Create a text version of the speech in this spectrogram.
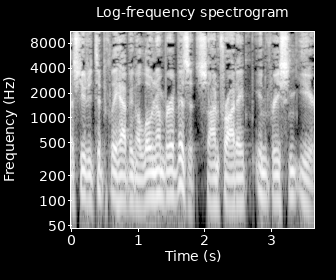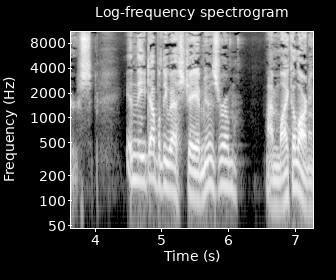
as due to typically having a low number of visits on Friday in recent years. In the WSJM newsroom, I'm Michael Arney.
